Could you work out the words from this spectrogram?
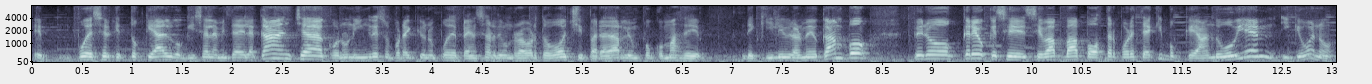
Eh, puede ser que toque algo quizá en la mitad de la cancha, con un ingreso por ahí que uno puede pensar de un Roberto Bocci para darle un poco más de, equilibrio al medio campo pero creo que se, va, va, a apostar por este equipo que anduvo bien y que, bueno,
